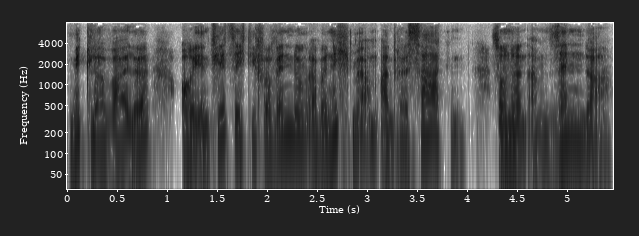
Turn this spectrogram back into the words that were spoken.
Mittlerweile orientiert sich die Verwendung aber nicht mehr am Adressaten, sondern am Sender.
